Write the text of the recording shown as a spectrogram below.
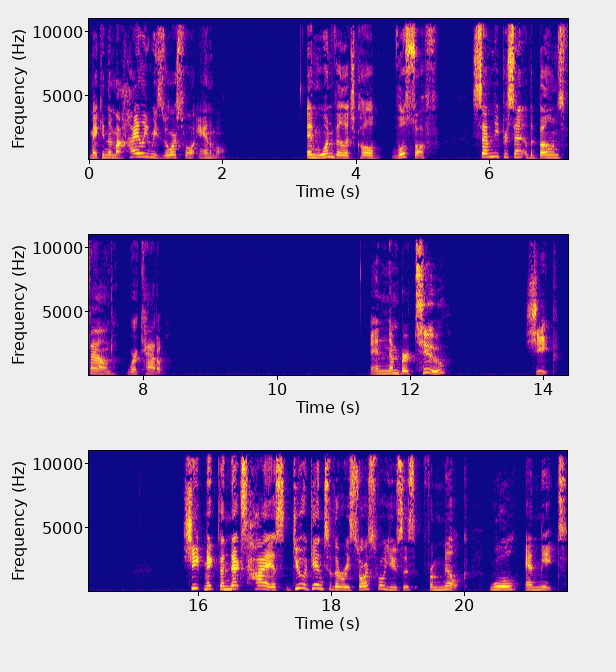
making them a highly resourceful animal. In one village called Vosov, 70% of the bones found were cattle. And number two, sheep. Sheep make the next highest due again to their resourceful uses from milk, wool, and meat.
